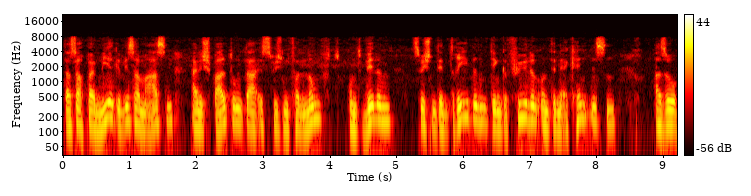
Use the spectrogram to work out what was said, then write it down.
Dass auch bei mir gewissermaßen eine Spaltung da ist zwischen Vernunft und Willen, zwischen den Trieben, den Gefühlen und den Erkenntnissen. Also,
